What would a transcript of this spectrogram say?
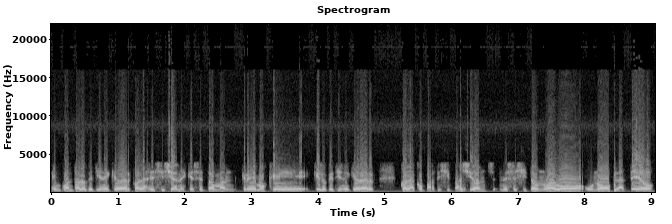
en cuanto a lo que tiene que ver con las decisiones que se toman. Creemos que, que lo que tiene que ver con la coparticipación necesita un nuevo, un nuevo planteo.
